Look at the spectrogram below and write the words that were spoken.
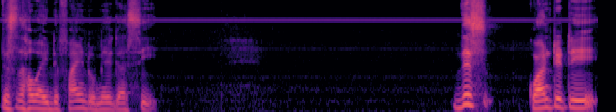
This is how I defined omega c. This quantity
